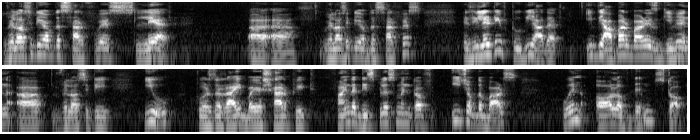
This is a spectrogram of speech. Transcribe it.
velocity of the surface layer uh, uh, velocity of the surface relative to the other. If the upper bar is given a velocity u towards the right by a sharp hit, find the displacement of each of the bars when all of them stop.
